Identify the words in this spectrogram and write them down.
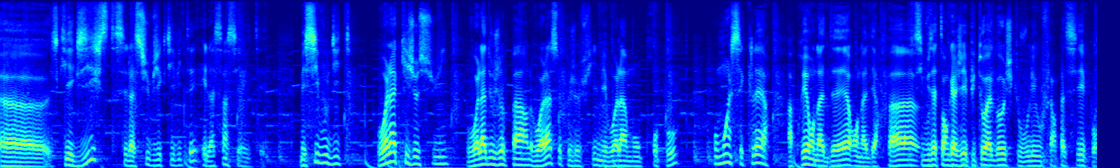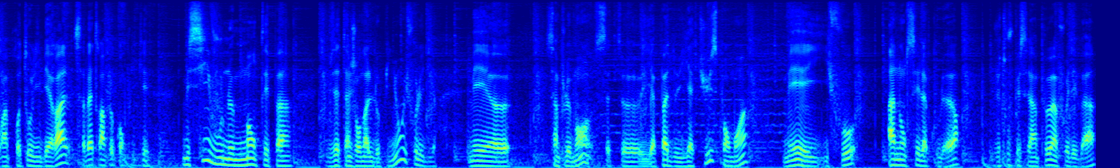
Euh, ce qui existe, c'est la subjectivité et la sincérité. Mais si vous dites, voilà qui je suis, voilà d'où je parle, voilà ce que je filme et voilà mon propos, au moins c'est clair. Après, on adhère, on n'adhère pas. Si vous êtes engagé plutôt à gauche, que vous voulez vous faire passer pour un proto-libéral, ça va être un peu compliqué. Mais si vous ne mentez pas, si vous êtes un journal d'opinion, il faut le dire. Mais euh, simplement, euh, il n'y a pas de hiatus pour moi, mais il faut annoncer la couleur. Je trouve que c'est un peu un faux débat,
